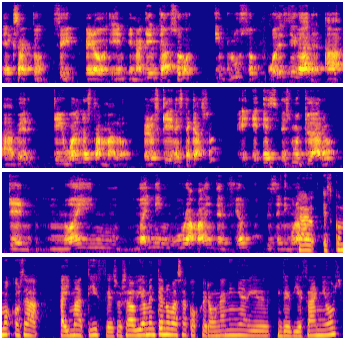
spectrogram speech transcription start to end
Exacto, sí, pero en, en aquel caso incluso puedes llegar a, ver que igual no es tan malo. Pero es que en este caso e, e, es, es muy claro que no hay, no hay ninguna mala intención desde ninguna Claro, es como, o sea, hay matices. O sea, obviamente no vas a coger a una niña de, de 10 años,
